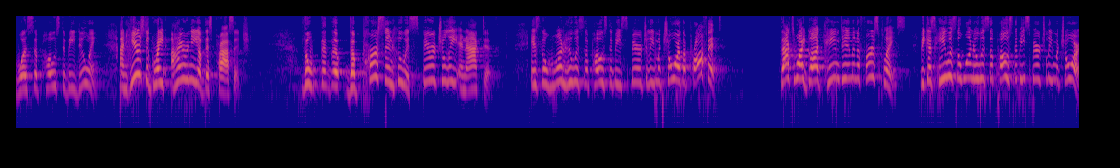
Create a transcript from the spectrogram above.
was supposed to be doing. And here's the great irony of this passage the, the, the, the person who is spiritually inactive is the one who is supposed to be spiritually mature, the prophet. That's why God came to him in the first place because he was the one who was supposed to be spiritually mature.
